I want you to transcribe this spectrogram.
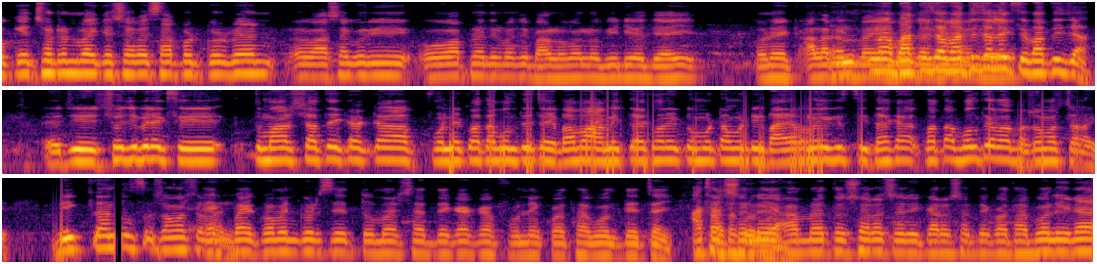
ওকে ছোটন ভাইকে সবাই সাপোর্ট করবেন। ও আশা করি ও আপনাদের মাঝে ভালো ভালো ভিডিও দেয়। অনেক আলামিন ভাই না ভাতিজা ভাতিজা। লিখছে ভাতিজা। যে সজীবে লিখছে তোমার সাথে কাকা ফোনে কথা বলতে চাই। বাবা আমি তো এখন একটু মোটামুটি ভাইরাল হয়ে গেছি দেখা কথা বলতে পারব সমস্যা নাই। বিগ ফ্যান সমস্যা এক ভাই কমেন্ট করছে তোমার সাথে কাকা ফোনে কথা বলতে চাই। আচ্ছা, আচ্ছা, আসলে আমরা তো সরাসরি কারোর সাথে কথা বলি না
